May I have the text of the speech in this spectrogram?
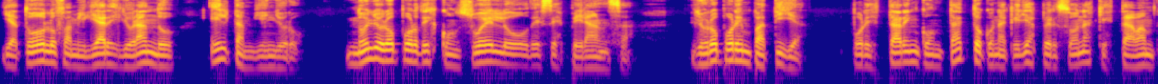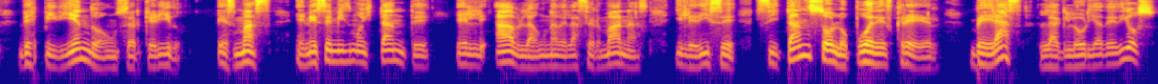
y a todos los familiares llorando, él también lloró. No lloró por desconsuelo o desesperanza, lloró por empatía, por estar en contacto con aquellas personas que estaban despidiendo a un ser querido. Es más, en ese mismo instante, él le habla a una de las hermanas y le dice, si tan solo puedes creer, verás la gloria de Dios,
